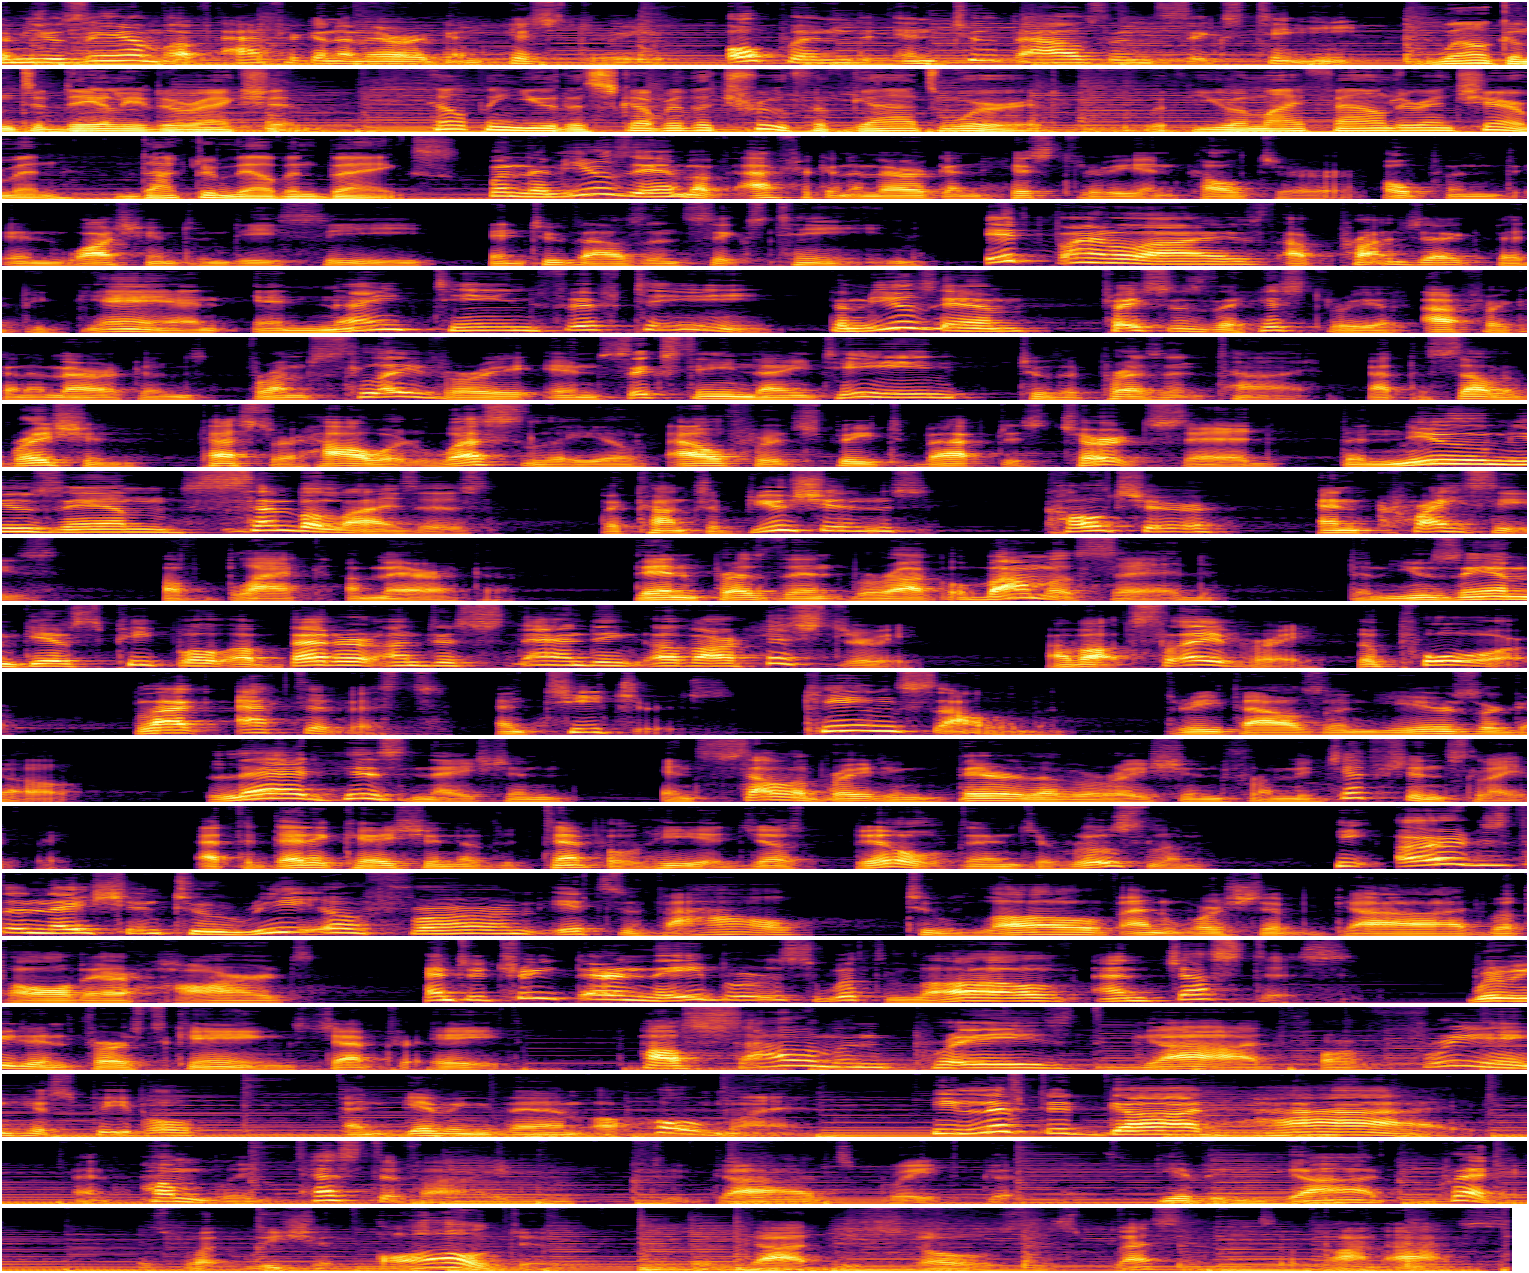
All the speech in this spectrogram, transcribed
The Museum of African American History opened in 2016. Welcome to Daily Direction, helping you discover the truth of God's Word with UMI founder and chairman, Dr. Melvin Banks. When the Museum of African American History and Culture opened in Washington, D.C. in 2016, it finalized a project that began in 1915. The museum traces the history of African Americans from slavery in 1619 to the present time. At the celebration, Pastor Howard Wesley of Alfred Street Baptist Church said, The new museum symbolizes the contributions, culture, and crises of black America. Then President Barack Obama said, The museum gives people a better understanding of our history, about slavery, the poor, black activists, and teachers. King Solomon, 3,000 years ago, led his nation in celebrating their liberation from Egyptian slavery. At the dedication of the temple he had just built in Jerusalem, he urged the nation to reaffirm its vow to love and worship God with all their hearts and to treat their neighbors with love and justice. We read in 1 Kings chapter 8 how Solomon praised God for freeing his people and giving them a homeland. He lifted God high and humbly testified to God's great goodness. Giving God credit is what we should all do when God bestows His blessings upon us.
